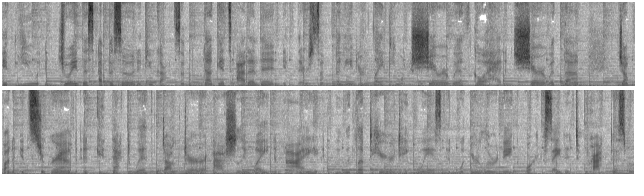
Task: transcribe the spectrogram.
if you enjoyed this episode, if you got some nuggets out of it, if there's somebody in your life you want to share it with, go ahead and share it with them. Jump on Instagram and connect with Dr. Ashley White and I. We would love to hear your takeaways and what you're learning or excited to practice or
